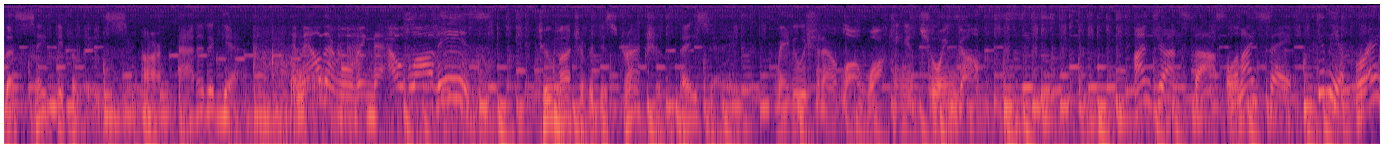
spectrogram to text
The safety police are at it again. And now they're moving to outlaw these. Too much of a distraction, they say. Maybe we should outlaw walking and chewing gum. I'm John Stossel, and I say, give me a break.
